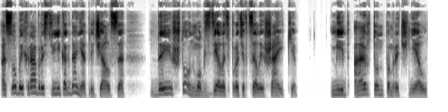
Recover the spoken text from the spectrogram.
особой храбростью никогда не отличался. Да и что он мог сделать против целой шайки? Мид Айртон помрачнел.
